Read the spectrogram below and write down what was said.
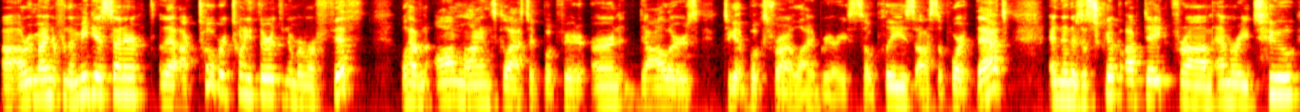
Uh, a reminder from the Media Center that October 23rd to November 5th, we'll have an online Scholastic book fair to earn dollars to get books for our libraries. So please uh, support that. And then there's a scrip update from Emory 2.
